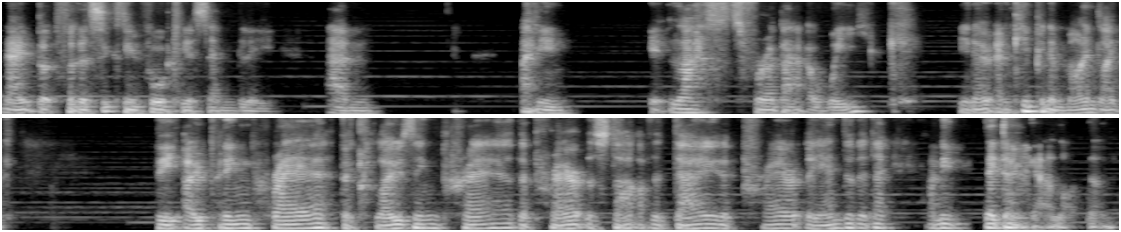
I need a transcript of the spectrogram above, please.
Now, but for the 1640 assembly, um, I mean, it lasts for about a week, you know, and keeping in mind, like the opening prayer, the closing prayer, the prayer at the start of the day, the prayer at the end of the day. I mean, they don't get a lot done.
